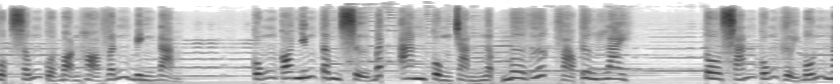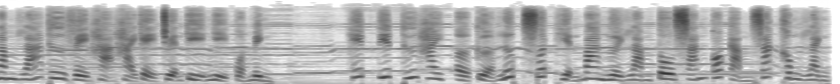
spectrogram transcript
Cuộc sống của bọn họ vẫn bình đảm cũng có những tâm sự bất an cùng tràn ngập mơ ước vào tương lai. Tô sán cũng gửi bốn năm lá thư về hạ hải kể chuyện kỳ nghỉ của mình hết tiết thứ hai, ở cửa lớp xuất hiện ba người làm tô sán có cảm giác không lành.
